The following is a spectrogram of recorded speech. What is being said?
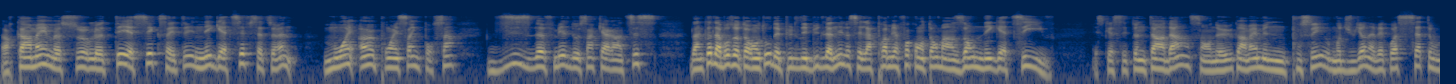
Alors quand même, sur le TSX, ça a été négatif cette semaine. Moins 1,5%, 19 246. Dans le cas de la Bourse de Toronto, depuis le début de l'année, c'est la première fois qu'on tombe en zone négative. Est-ce que c'est une tendance? On a eu quand même une poussée. Au mois de juillet, on avait quoi? 7 ou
